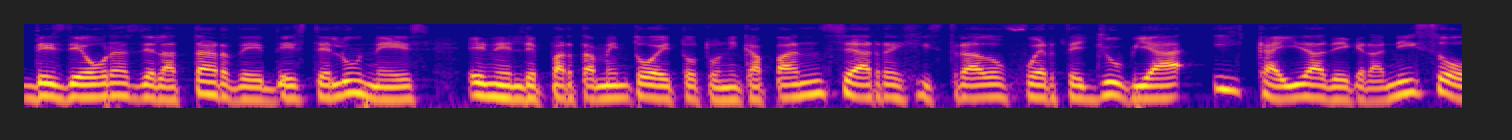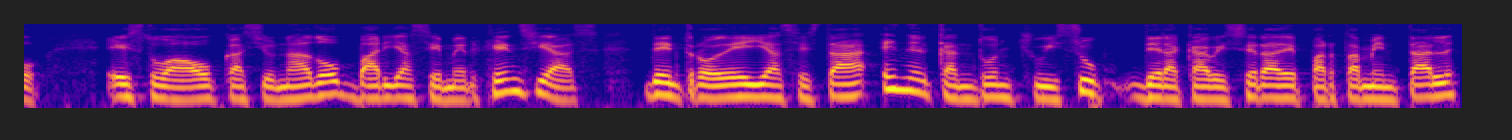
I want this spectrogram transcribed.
Desde horas de la tarde de este lunes, en el departamento de Totonicapán se ha registrado fuerte lluvia y caída de granizo. Esto ha ocasionado varias emergencias. Dentro de ellas está en el cantón Chuizuc de la cabecera departamental,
